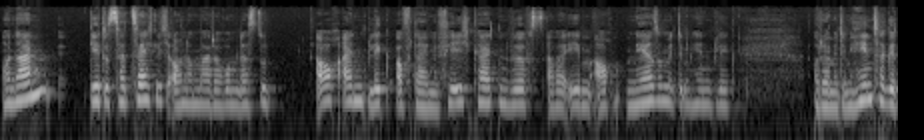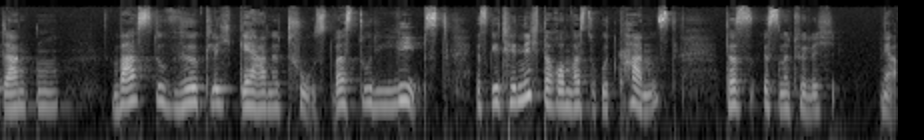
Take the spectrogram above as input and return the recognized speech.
Und dann geht es tatsächlich auch nochmal darum, dass du auch einen Blick auf deine Fähigkeiten wirfst, aber eben auch mehr so mit dem Hinblick oder mit dem Hintergedanken, was du wirklich gerne tust, was du liebst. Es geht hier nicht darum, was du gut kannst. Das ist natürlich ja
